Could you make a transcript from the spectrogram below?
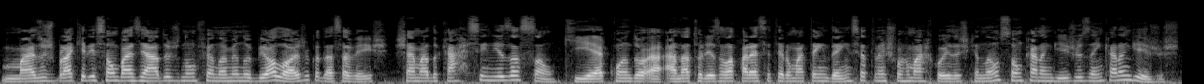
Mas os Braque eles são baseados num fenômeno biológico, dessa vez, chamado carcinização, que é quando a, a, natureza ela parece ter uma tendência a transformar coisas que não são caranguejos em caranguejos.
